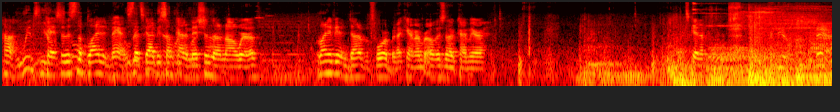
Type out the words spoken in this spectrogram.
Huh. Okay, so this is the Blighted Manse. That's gotta be some kind of mission that I'm not aware of. I might have even done it before, but I can't remember. Oh, there's another Chimera. Let's get him. Beware.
